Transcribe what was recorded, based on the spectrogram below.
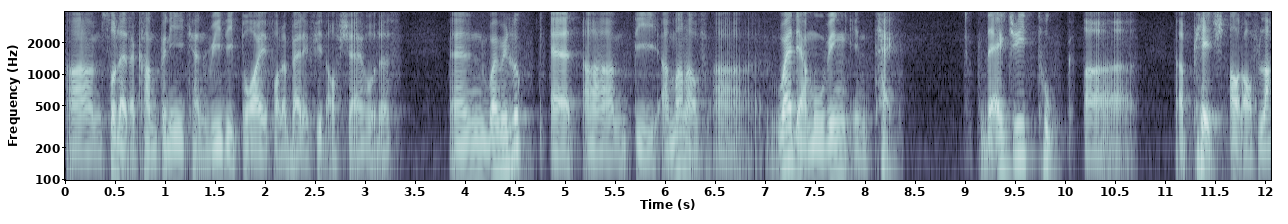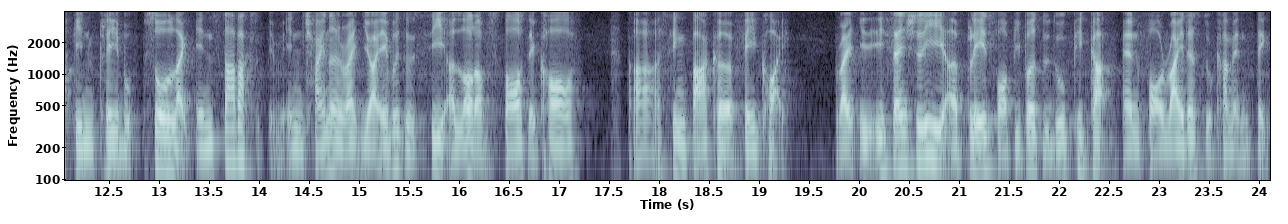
um, so that the company can redeploy for the benefit of shareholders. And when we look at um, the amount of uh, where they are moving in tech, they actually took uh, a page out of Luckin playbook. So like in Starbucks in China, right, you are able to see a lot of stores they call uh, 星巴克飞快 right? It essentially a place for people to do pickup and for riders to come and take.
